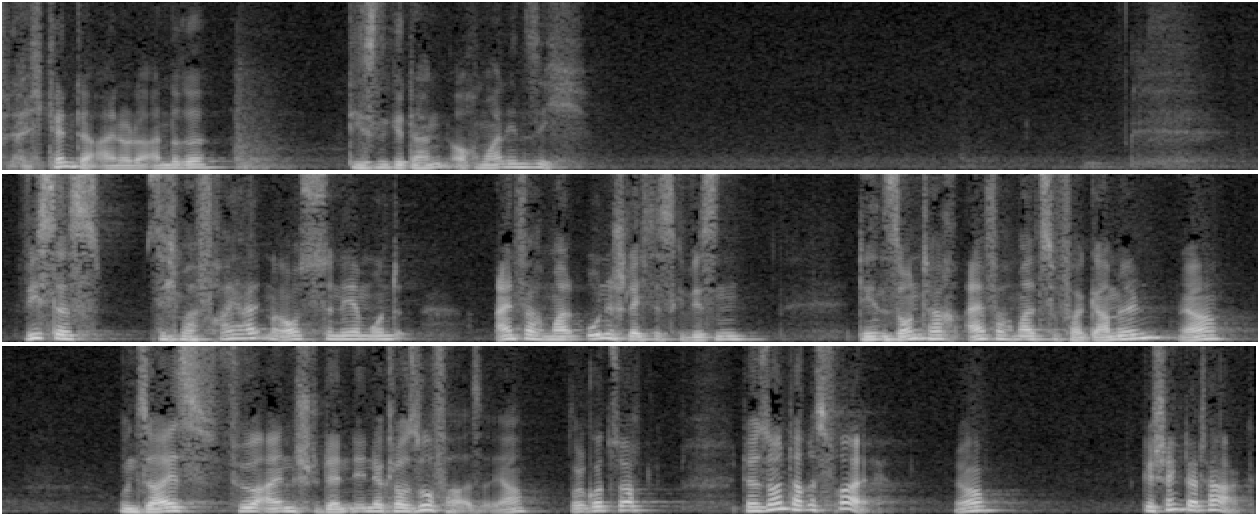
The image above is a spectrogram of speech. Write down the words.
Vielleicht kennt der eine oder andere diesen Gedanken auch mal in sich. Wie ist das, sich mal Freiheiten rauszunehmen und einfach mal ohne schlechtes Gewissen den Sonntag einfach mal zu vergammeln, ja, und sei es für einen Studenten in der Klausurphase, ja, weil Gott sagt, der Sonntag ist frei, ja, geschenkter Tag.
